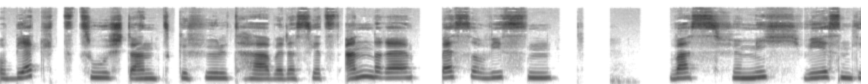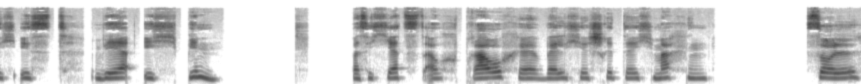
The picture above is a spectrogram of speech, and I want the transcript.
Objektzustand gefühlt habe, dass jetzt andere besser wissen, was für mich wesentlich ist, wer ich bin, was ich jetzt auch brauche, welche Schritte ich machen soll,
